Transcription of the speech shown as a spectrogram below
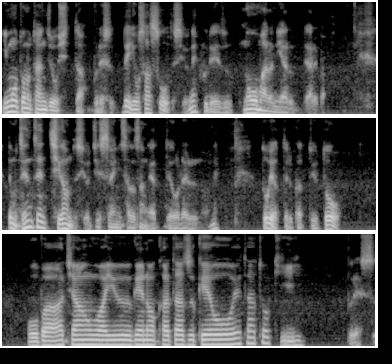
妹の誕生を知ったブレスで良さそうですよね、フレーズ。ノーマルにやるんであれば。でも全然違うんですよ、実際にさださんがやっておられるのはね。どうやってるかっていうと、おばあちゃんは夕げの片付けを終えたとき、ブレス。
